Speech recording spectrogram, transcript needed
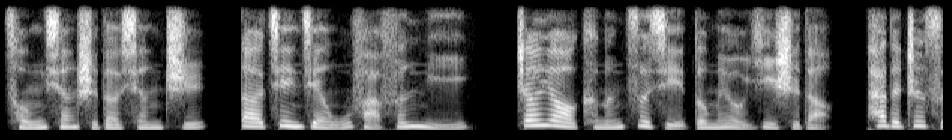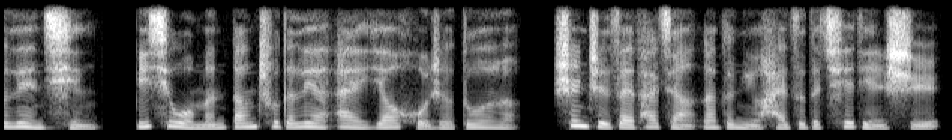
从相识到相知，到渐渐无法分离。张耀可能自己都没有意识到，他的这次恋情比起我们当初的恋爱要火热多了。甚至在他讲那个女孩子的缺点时，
